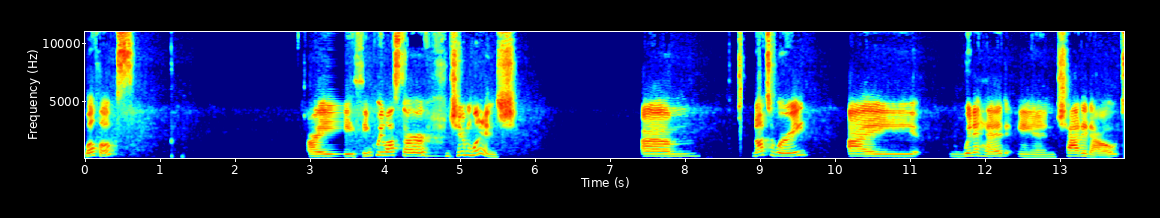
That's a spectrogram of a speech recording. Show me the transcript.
Well, folks, I think we lost our Jim Lynch. Um, not to worry. I went ahead and chatted out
